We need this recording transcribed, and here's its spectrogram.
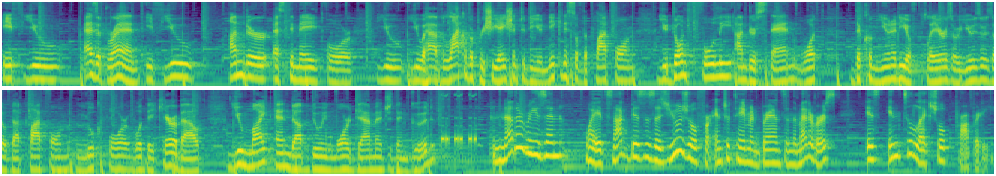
if you, as a brand, if you underestimate or you you have lack of appreciation to the uniqueness of the platform you don't fully understand what the community of players or users of that platform look for, what they care about, you might end up doing more damage than good. Another reason why it's not business as usual for entertainment brands in the metaverse is intellectual property.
